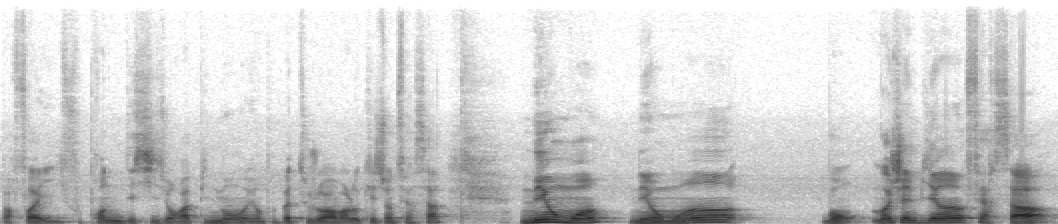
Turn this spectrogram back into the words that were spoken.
parfois il faut prendre une décision rapidement et on ne peut pas toujours avoir l'occasion de faire ça. Néanmoins, néanmoins, bon, moi j'aime bien faire ça.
